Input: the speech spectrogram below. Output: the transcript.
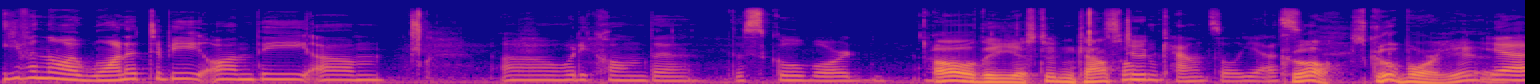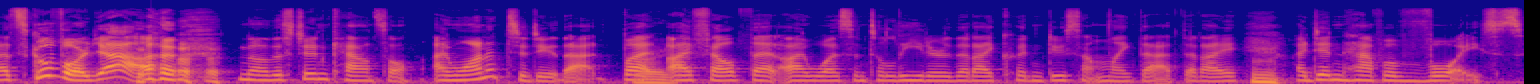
even though I wanted to be on the, um, uh, what do you call them, the, the school board? Oh, the uh, student council. Student council, yes. Cool. School board. Yeah. Yeah, school board, yeah. no, the student council. I wanted to do that, but Right. I felt that I wasn't a leader, that I couldn't do something like that, that I Hmm. I didn't have a voice.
